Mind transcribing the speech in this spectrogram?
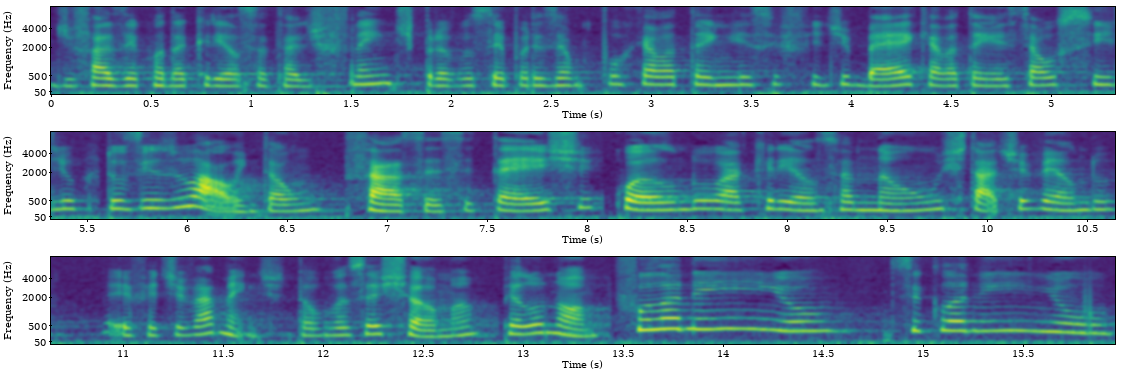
de fazer quando a criança tá de frente para você, por exemplo, porque ela tem esse feedback, ela tem esse auxílio do visual. Então, faça esse teste quando a criança não está te vendo efetivamente. Então você chama pelo nome. Fulaninho, Ciclaninho.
